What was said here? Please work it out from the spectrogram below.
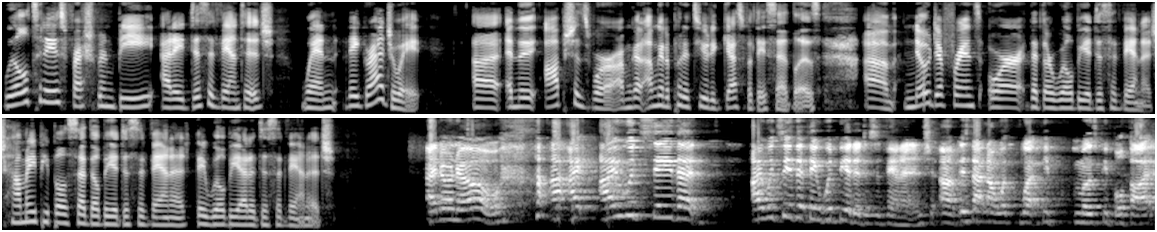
Will today's freshmen be at a disadvantage when they graduate? Uh, and the options were I'm gonna I'm gonna put it to you to guess what they said, Liz. Um, no difference, or that there will be a disadvantage. How many people said there'll be a disadvantage? They will be at a disadvantage. I don't know. I I, I would say that I would say that they would be at a disadvantage. Um, is that not what what pe- most people thought?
